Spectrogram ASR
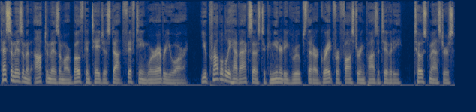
Pessimism and optimism are both contagious. 15 Wherever you are, you probably have access to community groups that are great for fostering positivity, Toastmasters,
